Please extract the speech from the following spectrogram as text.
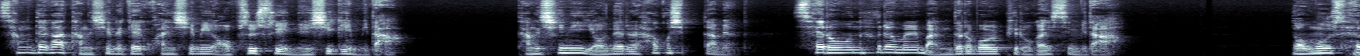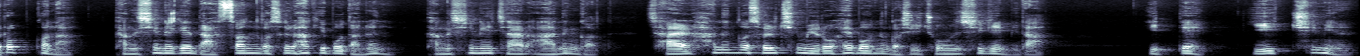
상대가 당신에게 관심이 없을 수 있는 시기입니다. 당신이 연애를 하고 싶다면 새로운 흐름을 만들어 볼 필요가 있습니다. 너무 새롭거나 당신에게 낯선 것을 하기보다는 당신이 잘 아는 것, 잘 하는 것을 취미로 해보는 것이 좋은 시기입니다. 이때 이 취미는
